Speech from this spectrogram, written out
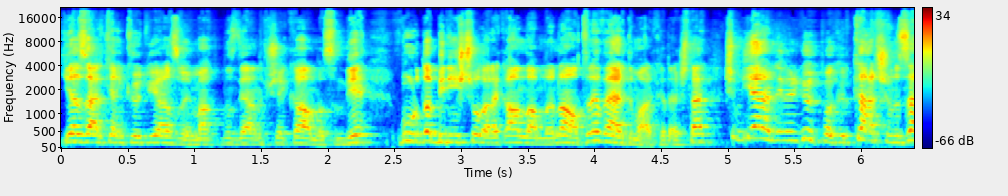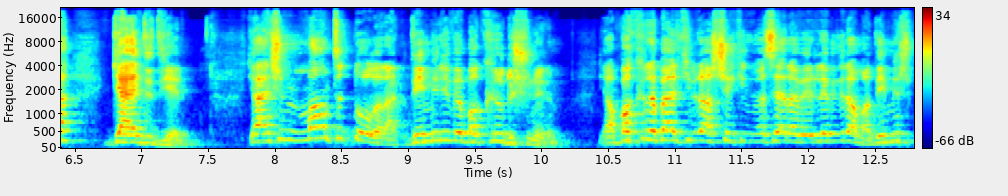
Yazarken kötü yazmayın aklınızda yanlış şey kalmasın diye. Burada bilinçli olarak anlamlarını altına verdim arkadaşlar. Şimdi Yerdemir Gökbakır karşınıza geldi diyelim. Yani şimdi mantıklı olarak demiri ve bakırı düşünelim. Ya bakıra belki biraz şekil vesaire verilebilir ama demir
